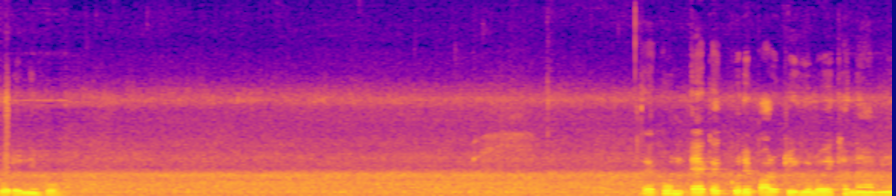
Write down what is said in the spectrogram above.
করে নেব। এখন এক এক করে পাউরুটিগুলো এখানে আমি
